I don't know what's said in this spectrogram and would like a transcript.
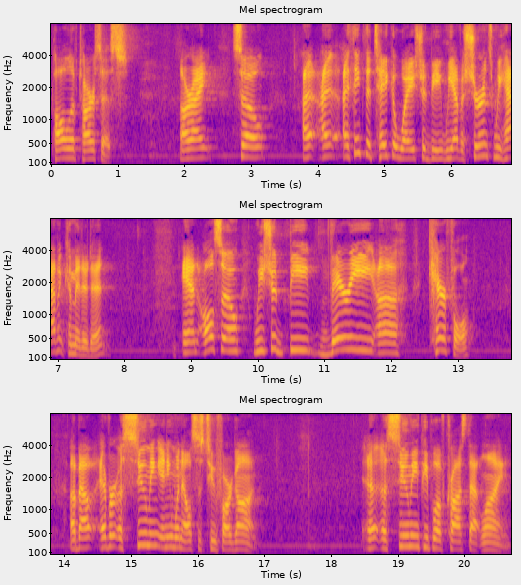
Paul of Tarsus. All right? So I, I, I, think the takeaway should be we have assurance we haven't committed it. And also, we should be very uh, careful about ever assuming anyone else is too far gone, assuming people have crossed that line.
